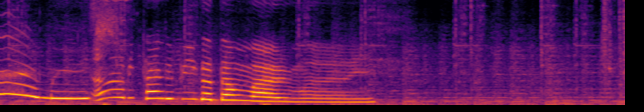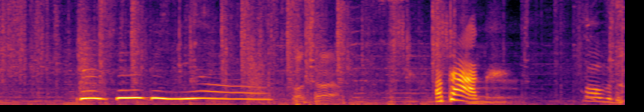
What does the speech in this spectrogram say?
varmış? Aa bir tane büyük adam varmış. Attack! Atak. Saldırın.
